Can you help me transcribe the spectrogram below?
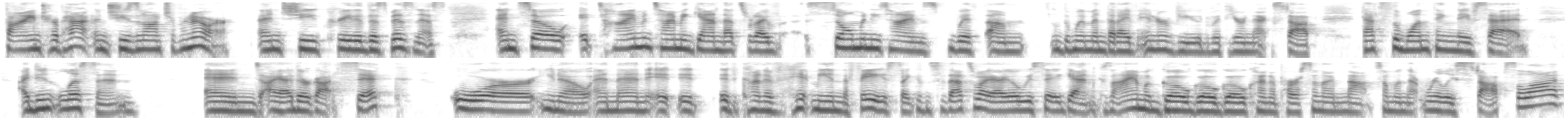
find her path. And she's an entrepreneur and she created this business. And so it time and time again, that's what I've so many times with um, the women that I've interviewed with your next stop. That's the one thing they've said. I didn't listen and I either got sick or, you know, and then it, it, it kind of hit me in the face. Like, and so that's why I always say again, because I am a go, go, go kind of person. I'm not someone that really stops a lot.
